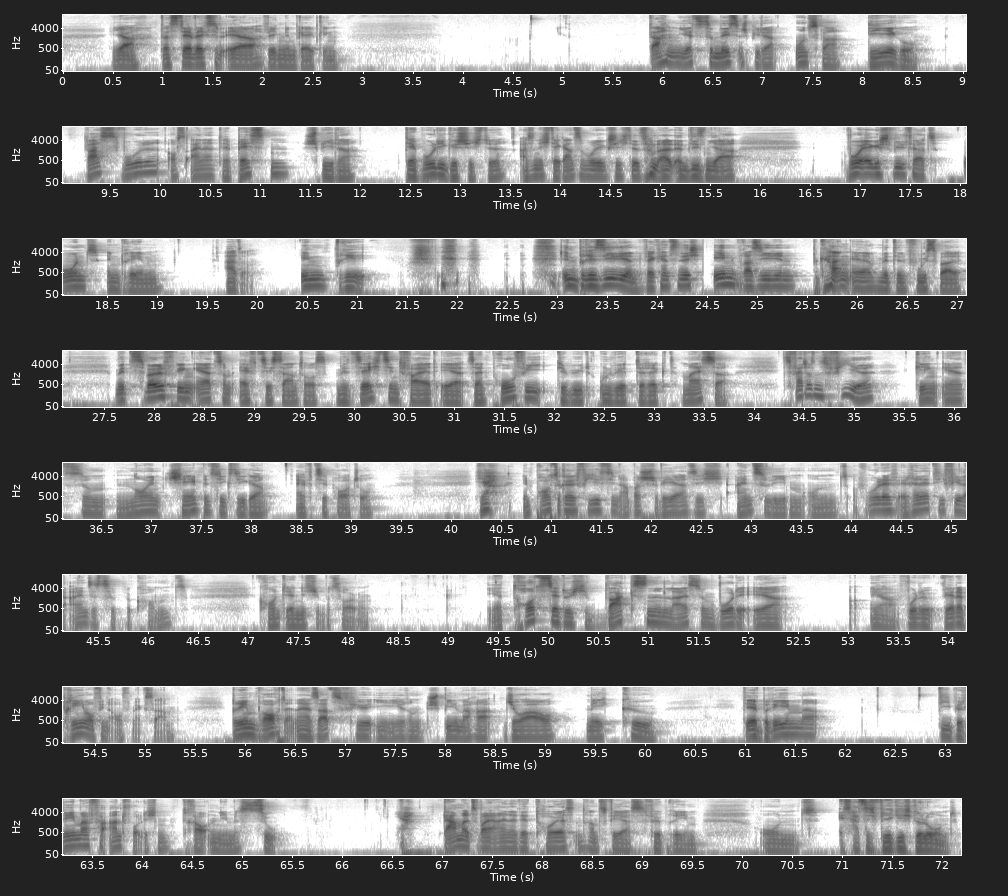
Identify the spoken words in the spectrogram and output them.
ja, dass der Wechsel eher wegen dem Geld ging. Dann jetzt zum nächsten Spieler und zwar Diego. Was wurde aus einer der besten Spieler der Bulli-Geschichte, also nicht der ganzen Bulli-Geschichte, sondern halt in diesem Jahr, wo er gespielt hat und in Bremen. Also, in, Bre in Brasilien, wer kennt es nicht? In Brasilien begann er mit dem Fußball. Mit 12 ging er zum FC Santos. Mit 16 feiert er sein Profidebüt und wird direkt Meister. 2004 ging er zum neuen Champions League-Sieger FC Porto. Ja, in Portugal fiel es ihm aber schwer, sich einzuleben und obwohl er relativ viele Einsätze bekommt, konnte er nicht überzeugen. Ja, trotz der durchwachsenen Leistung wurde er, ja, wurde Werder Bremen auf ihn aufmerksam. Bremen braucht einen Ersatz für ihren Spielmacher Joao Meku. Der Bremer, die Bremer Verantwortlichen trauten ihm es zu. Damals war er einer der teuersten Transfers für Bremen und es hat sich wirklich gelohnt.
